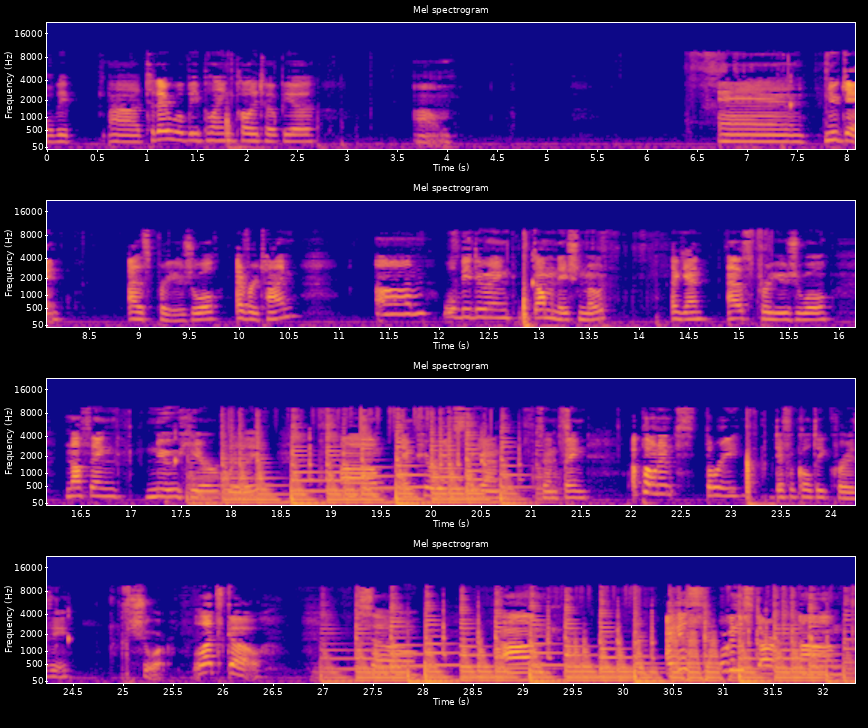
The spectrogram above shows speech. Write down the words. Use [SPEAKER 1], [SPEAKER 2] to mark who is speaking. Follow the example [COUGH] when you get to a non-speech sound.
[SPEAKER 1] we'll be uh, today we'll be playing Polytopia. Um, and new game, as per usual, every time. Um, we'll be doing domination mode again, as per usual. Nothing new here, really. Um, again, same thing. Opponents three, difficulty crazy. Sure, let's go. So, um, I guess we're gonna start um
